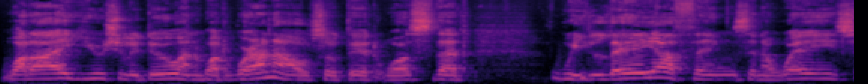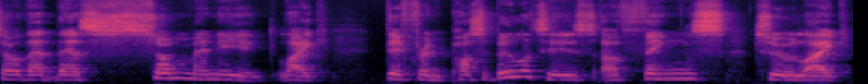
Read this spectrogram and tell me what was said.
what I usually do and what Rana also did was that we layer things in a way so that there's so many like different possibilities of things to like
